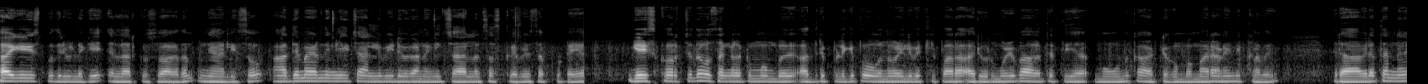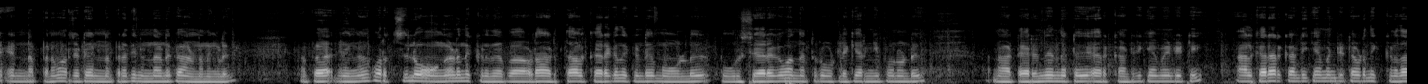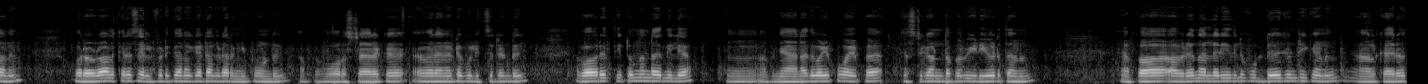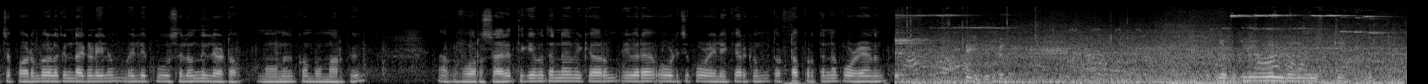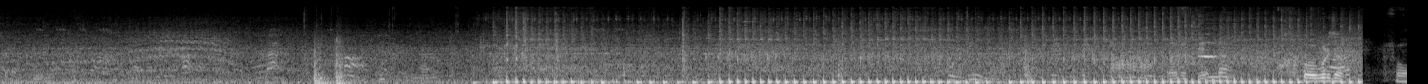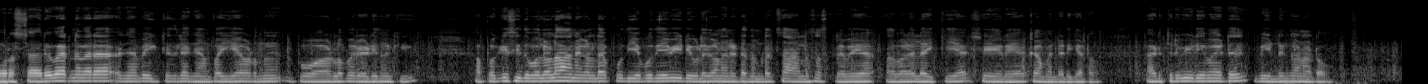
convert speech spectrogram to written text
Hi guys പുതിരിവിലേക്ക് എല്ലാവർക്കും സ്വാഗതം. ഞാൻ ലിസോ. ആദ്യമായിട്ട് നിങ്ങൾ ഈ ചാനൽ വീഡിയോ കാണുമെങ്കിൽ ചാനൽ സബ്സ്ക്രൈബ് ചെയ്ത് സപ്പോർട്ട് ചെയ്യുക. ഗേസ് കുറച്ച് ദിവസങ്ങൾക്ക് മുമ്പ് അതിരപ്പള്ളിക്ക് പോകുന്ന വഴിയിൽ വെറ്റിൽപ്പാറ അരൂർമൊഴി ഭാഗത്തെത്തിയ മൂന്ന് കാട്ടുകുമ്പന്മാരാണ് ഈ നിൽക്കുന്നത്. രാവിലെ തന്നെ എണ്ണപ്പന മറിച്ചിട്ട് എണ്ണപ്പന തിന്നുന്നതാണ് കാണുന്നത് നിങ്ങൾ അപ്പോൾ ഞങ്ങൾ കുറച്ച് ലോങ്ങാണ് നിൽക്കുന്നത്. അപ്പോൾ അവിടെ അടുത്ത ആൾക്കാരൊക്കെ നിൽക്കുന്നുണ്ട്. മുകളിൽ ടൂറിസ്റ്റുകാരൊക്കെ വന്നിട്ട് റോട്ടിലേക്ക് ഇറങ്ങി പോകുന്നുണ്ട്. നാട്ടുകാരിൽ നിന്നിട്ട് ഇറക്കാണ്ടിരിക്കാൻ വേണ്ടിയിട്ട് ആൾക്കാരെ ഇറക്കാണ്ടിരിക്കാൻ വേണ്ടിയിട്ട് അവിടെ നിൽക്കുന്നതാണ്. ഓരോരോ ആൾക്കാർ സെൽഫി എടുക്കാനൊക്കെ ആയിട്ട് അങ്ങോട്ട് ഇറങ്ങി പോകുന്നുണ്ട് അപ്പോൾ ഫോറസ്റ്റുകാരൊക്കെ വരാനായിട്ട് വിളിച്ചിട്ടുണ്ട്. അപ്പോൾ അവർ എത്തിയിട്ടൊന്നും ഉണ്ടായിരുന്നില്ല അപ്പോൾ ഞാനത് വഴി പോയപ്പോൾ ജസ്റ്റ് കണ്ടപ്പോൾ വീഡിയോ എടുത്താണ്. അപ്പോൾ അവർ നല്ല രീതിയിൽ ഫുഡ് കഴിച്ചുകൊണ്ടിരിക്കുകയാണ് ആൾക്കാർ ഒച്ചപ്പാടും പകളൊക്കെ ഉണ്ടാക്കണമെങ്കിലും വലിയ കൂസലൊന്നും ഇല്ല കേട്ടോ മൂന്ന് കൊമ്പന്മാർക്ക്. അപ്പോൾ ഫോറസ്റ്റുകാർ എത്തിക്കുമ്പോൾ തന്നെ മിക്കവാറും ഇവരെ ഓടിച്ച് പുഴയിലേക്ക് ഇറക്കും. തൊട്ടപ്പുറത്ത് തന്നെ പുഴയാണ്. ഫോറസ്റ്റുകാർ വരണവരെ ഞാൻ വെയിറ്റ് ചെയ്തില്ല. ഞാൻ പയ്യെ അവിടെ നിന്ന് പോകാനുള്ള പരിപാടി നോക്കി. അപ്പോൾ കേസ് ഇതുപോലുള്ള ആനകളുടെ പുതിയ പുതിയ വീഡിയോകൾ കാണാനായിട്ട് നമ്മുടെ ചാനൽ സബ്സ്ക്രൈബ് ചെയ്യുക അതുപോലെ ലൈക്ക് ചെയ്യുക ഷെയർ ചെയ്യുക കമന്റ് അടിക്കുക കേട്ടോ അടുത്തൊരു വീഡിയോ ആയിട്ട് വീണ്ടും കാണാം കേട്ടോ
